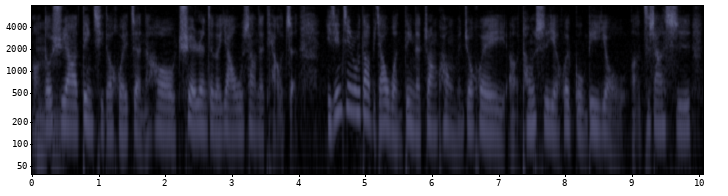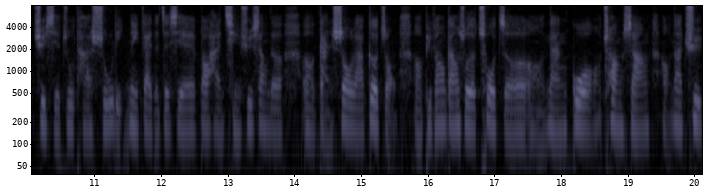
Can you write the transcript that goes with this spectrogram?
哦，都需要定期的回诊，然后确认这个药物上的调整。已经进入到比较稳定的状况，我们就会呃，同时也会鼓励有呃咨商师去协助他梳理内在的这些包含情绪上的呃感受啦，各种呃，比方刚刚说的挫折、呃难过、创伤，好、那去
